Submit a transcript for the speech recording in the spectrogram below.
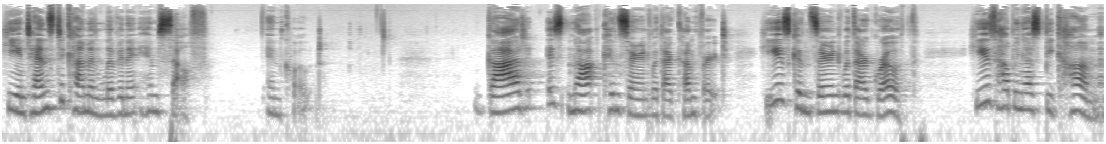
He intends to come and live in it himself. End quote. God is not concerned with our comfort. He is concerned with our growth. He is helping us become,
